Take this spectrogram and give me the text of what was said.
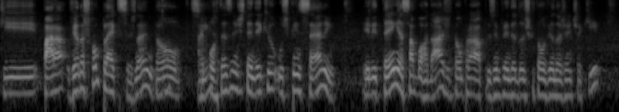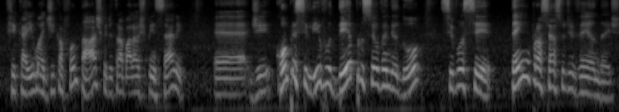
que para vendas complexas, né? Então, Sim. a importância é a gente entender que o, Spin Selling ele tem essa abordagem. Então, para os empreendedores que estão ouvindo a gente aqui, fica aí uma dica fantástica de trabalhar o Spin Selling. É, de compre esse livro, dê para o seu vendedor. Se você tem um processo de vendas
